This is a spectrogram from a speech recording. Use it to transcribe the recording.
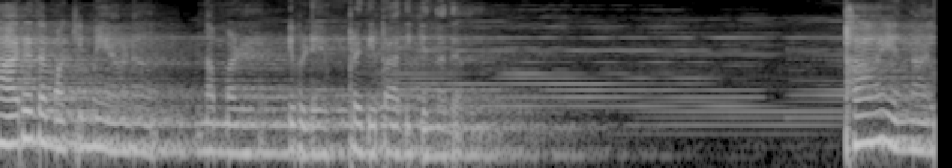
ഭാരത മഹിമയാണ് നമ്മൾ ഇവിടെ പ്രതിപാദിക്കുന്നത്. ഭ എന്നാൽ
